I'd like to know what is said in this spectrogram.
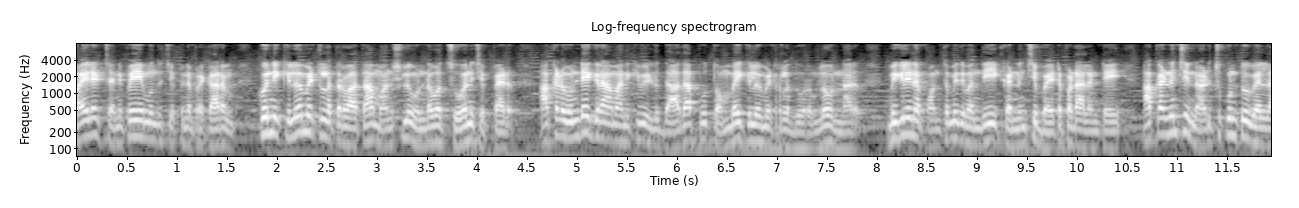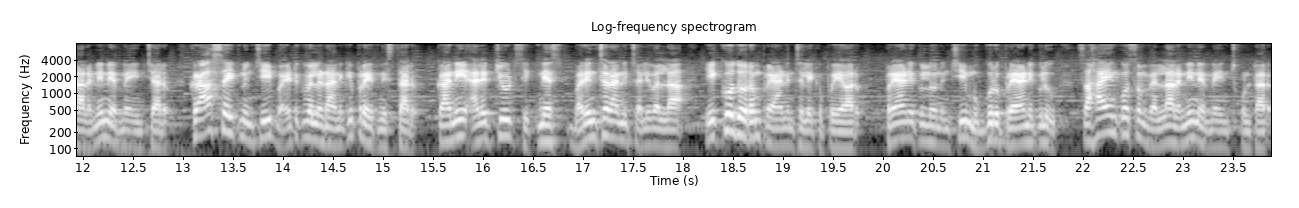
పైలట్ చనిపోయే ముందు చెప్పిన ప్రకారం కొన్ని కిలోమీటర్ల తర్వాత మనుషులు ఉండవచ్చు అని చెప్పాడు. అక్కడ ఉండే గ్రామానికి వీళ్ళు దాదాపు తొంభై కిలోమీటర్ల దూరంలో ఉన్నారు. మిగిలిన పంతొమ్మిది మంది ఇక్కడి నుంచి బయటపడాలంటే అక్కడి నుంచి నడుచుకుంటూ వెళ్ళాలని నిర్ణయించారు. క్రాస్ సైట్ నుంచి బయటకు వెళ్ళడానికి ప్రయత్నిస్తారు. కానీ అలిట్యూడ్ సిక్నెస్ భరించరాని చలి వల్ల ఎక్కువ దూరం ప్రయాణించలేకపోయేవారు. ప్రయాణికుల్లో నుంచి ముగ్గురు ప్రయాణికులు సహాయం కోసం వెళ్ళాలని నిర్ణయించుకుంటారు.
